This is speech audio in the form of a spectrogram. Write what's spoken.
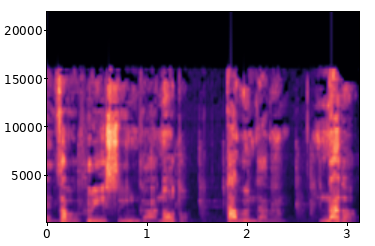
えーザボフリースインガー、ノート、多分多分、など、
